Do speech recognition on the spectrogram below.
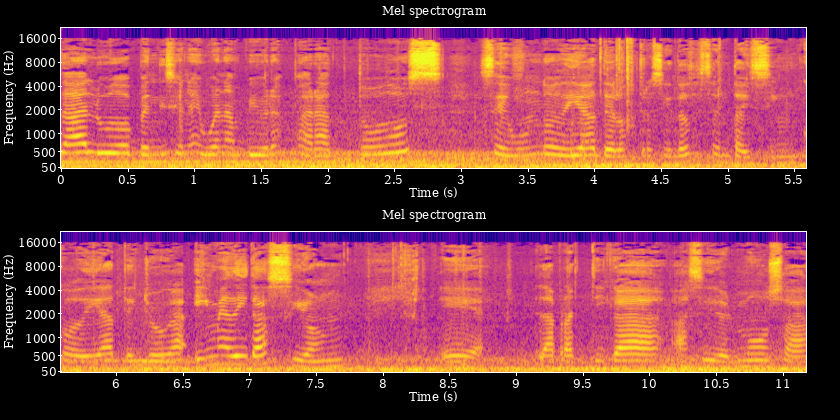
Saludos, bendiciones y buenas vibras para todos. Segundo día de los 365 días de yoga y meditación. Eh, la práctica ha sido hermosa.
